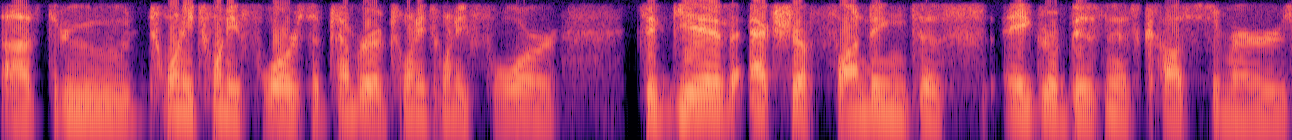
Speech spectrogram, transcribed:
uh, through 2024, September of 2024, to give extra funding to agribusiness customers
